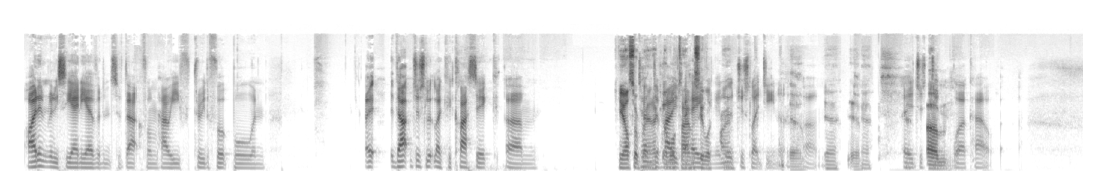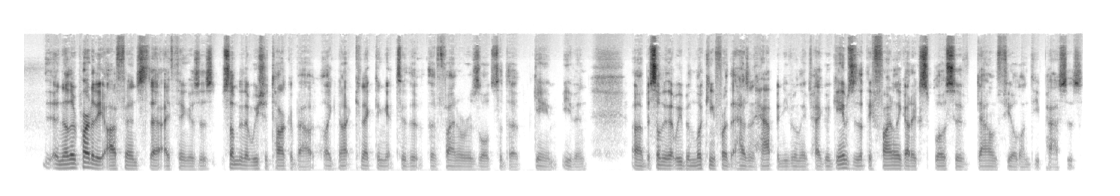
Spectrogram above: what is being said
I didn't really see any evidence of that from how he f- threw the football, and I, that just looked like a classic. Um, He also in ran a couple he's times. He looked it looked just like Geno. Yeah. Um, Yeah, yeah. yeah. It just Um, didn't work out. Another part of the offense that I think is, is something that we should talk about, like not connecting it to the, the final results of the game, even, uh, but something that we've been looking for that hasn't happened, even when they've had good games, is that they finally got explosive downfield on deep passes.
